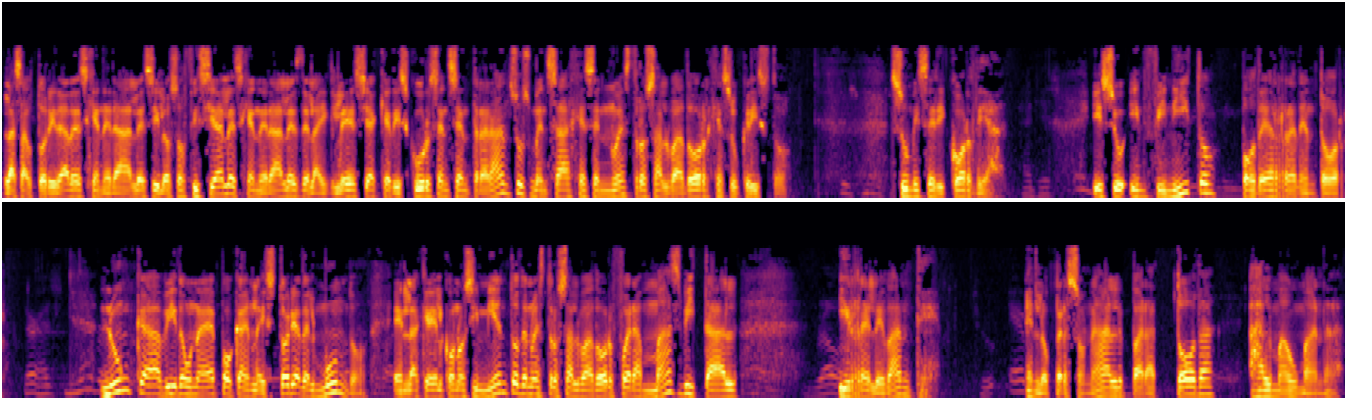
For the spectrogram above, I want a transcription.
Las autoridades generales y los oficiales generales de la Iglesia que discursen centrarán sus mensajes en nuestro Salvador Jesucristo, su misericordia y su infinito poder redentor. Nunca ha habido una época en la historia del mundo en la que el conocimiento de nuestro Salvador fuera más vital y relevante en lo personal para toda alma humana.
